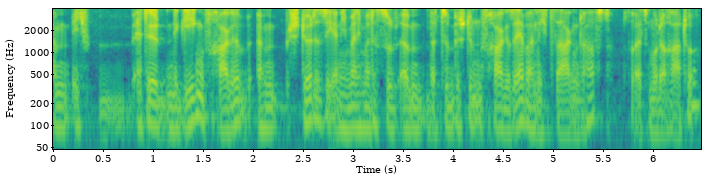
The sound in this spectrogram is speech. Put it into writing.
Ähm, ich hätte eine Gegenfrage. Ähm, stört es sich eigentlich manchmal, dass du ähm, zu bestimmten Frage selber nichts sagen darfst, so als Moderator?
